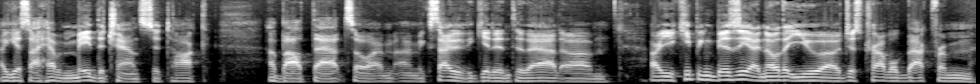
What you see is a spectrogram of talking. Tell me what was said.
I guess I haven't made the chance to talk about that. So I'm I'm excited to get into that. Um, are you keeping busy? I know that you uh, just traveled back from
